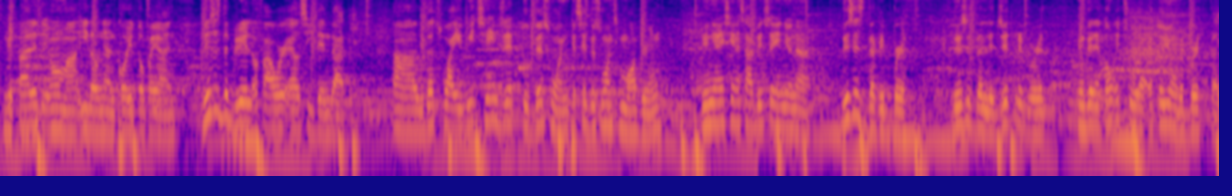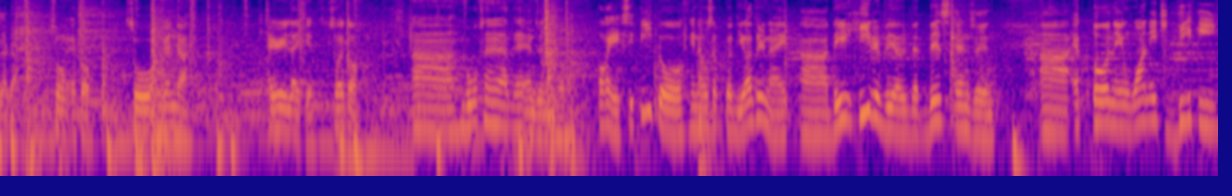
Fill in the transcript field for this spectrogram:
Okay, pare yung mga ilaw niyan, koito pa yan. This is the grill of our LC din dati. Uh, that's why we changed it to this one kasi this one's modern. Yun nga yung sinasabi ko sa inyo na this is the rebirth. This is the legit rebirth. Yung ganitong itsura, ito yung rebirth talaga. So, ito. So, ang ganda. I really like it. So ito, ah bubuksan na natin yung engine nito. Okay, si Tito, kinausap ko the other night, ah they, he revealed that this engine, ah ito na yung 1H DT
